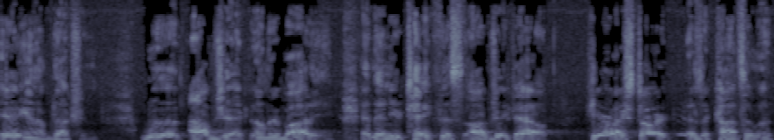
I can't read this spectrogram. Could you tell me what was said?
alien abduction with an object on their body, and then you take this object out. Here I start as a consummate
